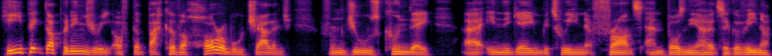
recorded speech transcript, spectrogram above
He picked up an injury off the back of a horrible challenge from Jules Koundé uh, in the game between France and Bosnia Herzegovina.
